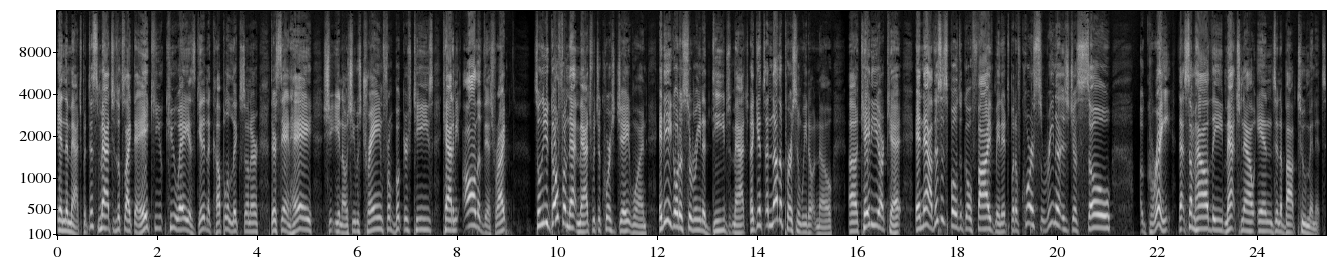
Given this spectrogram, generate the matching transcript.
in the match. But this match, it looks like the AQA is getting a couple of licks on her. They're saying, hey, she, you know, she was trained from Booker's T's Academy, all of this, right? So then you go from that match, which of course Jade won, and then you go to Serena Deeb's match against another person we don't know, uh, Katie Arquette, and now this is supposed to go five minutes, but of course Serena is just so uh, great that somehow the match now ends in about two minutes.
